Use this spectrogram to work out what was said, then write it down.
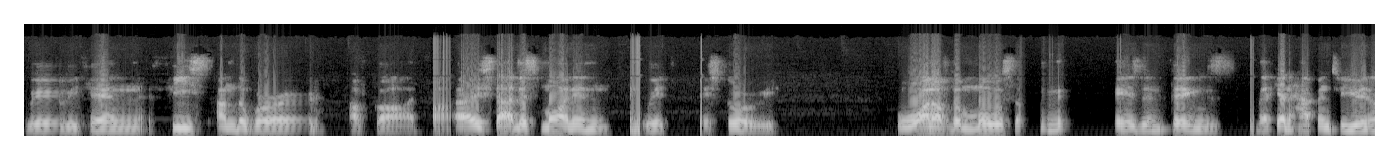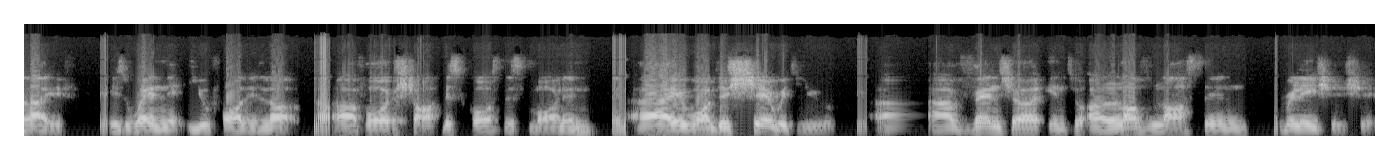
where we can feast on the word of God. I start this morning with a story. One of the most amazing things that can happen to you in life is when you fall in love. Uh, for a short discourse this morning, I want to share with you uh, a venture into a love lasting relationship.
